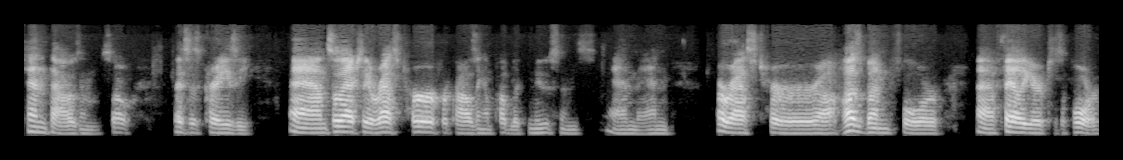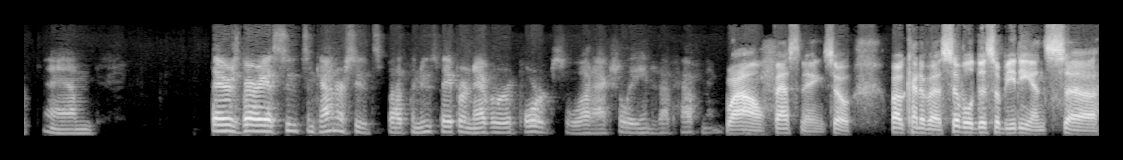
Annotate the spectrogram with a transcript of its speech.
ten thousand, so this is crazy. And so they actually arrest her for causing a public nuisance, and then arrest her uh, husband for uh, failure to support. And there's various suits and countersuits, but the newspaper never reports what actually ended up happening. Wow, fascinating. So, well, kind of a civil disobedience uh,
